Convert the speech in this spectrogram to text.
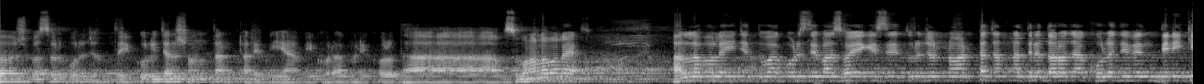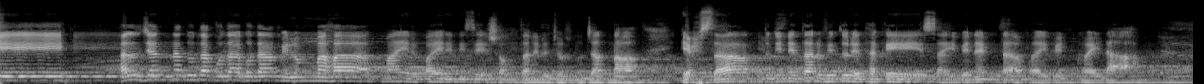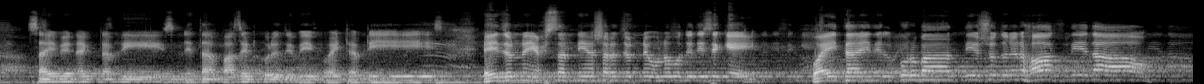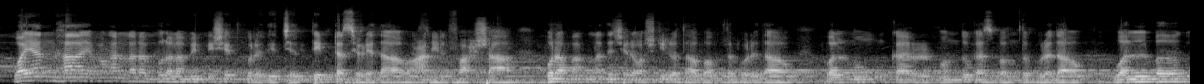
দশ বছর পর্যন্ত এই কলিজার সন্তানটারে নিয়ে আমি ঘোরাঘুরি করতাম। সুবহানাল্লাহ বলে আল্লাহ বলে, এই যে দোয়া করছে, বাস হয়ে গেছে। তোর জন্য আটটা জান্নাতের দরজা খুলে দিবেন। তিনি কে? আল জান্নাতু তাকুদা কুদা মিলুম্মাহাত মায়ের পায়ের নিচে সন্তানের জন্য জান্নাত। ইহসান যদি নেতার ভিতরে থাকে, চাইবেন একটা, পাইবেন কয়টা? চাইবেন একটা ব্রিজ, নেতা বাজেট করে দেবে কয়টা ব্রিজ? এই জন্য ইহসান নিয়ে আসার জন্য অনুমতি দিছে কে? ওয়াইতাইদিল কুরবাত দিয়ে স্বজনের হক দিয়ে দাও। ওয়ায়ানহা এবং আল্লাহ রাব্বুল আলামিন নিষেধ করে দিচ্ছেন, তিনটা ছেড়ে দাও, আনিল ফাহশা, পুরা বাংলাদেশের অশ্লীলতা বন্ধ করে দাও, ওয়াল মুনকার, মন্দ কাজ বন্ধ করে দাও, ওয়াল বাগ,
